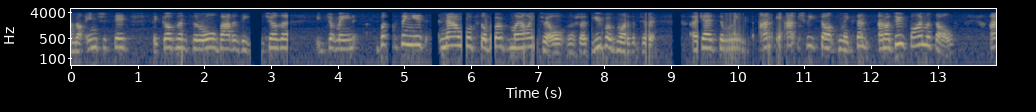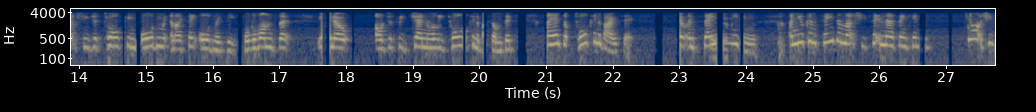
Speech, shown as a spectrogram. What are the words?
I'm not interested, the governments are all bad as each other. Do you know what I mean? But the thing is, now I've sort of opened my eyes to it, or you've opened my eyes up to it, I shared some links, and it actually starts to make sense. And I do find myself actually just talking ordinary, and I say ordinary people, the ones that, you know, I'll just be generally talking about something. I end up talking about it you know, and saying things. And you can see them actually sitting there thinking, do you know what, she's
